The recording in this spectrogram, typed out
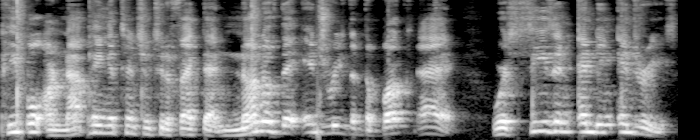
People are not paying attention to the fact that none of the injuries that the Bucks had were season-ending injuries.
